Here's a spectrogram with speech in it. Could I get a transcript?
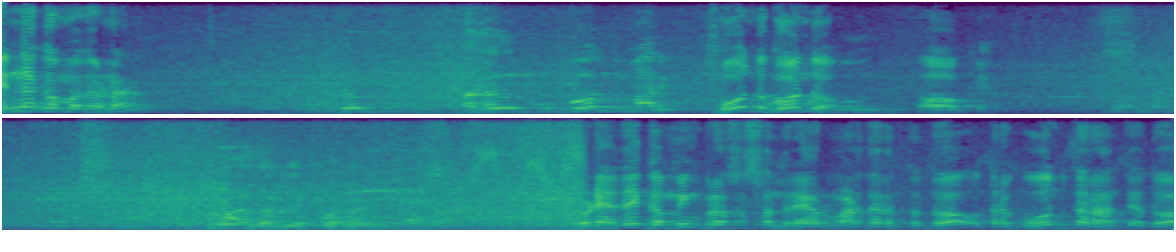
ಇನ್ನ கம்மதோண்ணா கோந்து ಗೋಂದು ಓಕೆ. ನೋಡಿ ಅದೇ ಗಮ್ಮಿಂಗ್ ಪ್ರೊಸೆಸ್ ಅಂದರೆ ಅವ್ರು ಮಾಡ್ತಾರಂಥದ್ದು ಒಂಥರ ಗೋಂದು ಥರ ಅದು.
